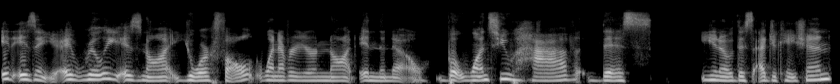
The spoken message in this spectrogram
it isn't, it really is not your fault whenever you're not in the know. But once you have this, you know, this education,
